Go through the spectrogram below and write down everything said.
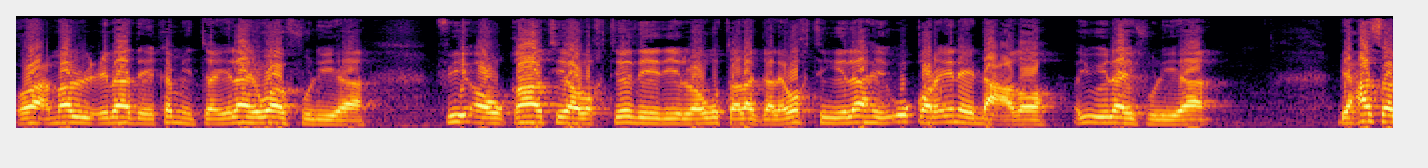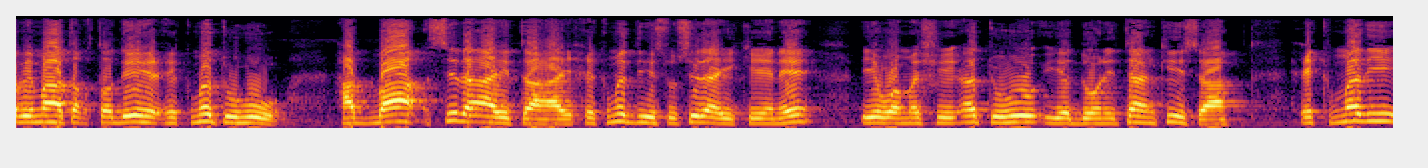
oo acmaalu lcibaad ay ka mid tahay ilaahay waa fuliyaa. Fii awqaatiha waqtiyadeedii loogu talagalay waqtigii ilaahay u qoray inay dhacdo ayuu ilaahay fuliyaa. Bixasabi maa taqtadiihi xikmatuhu hadba sida ay tahay xikmadiisu sida ay keenee iyo wa mashii'atuhu iyo doonitaankiisa xikmadii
